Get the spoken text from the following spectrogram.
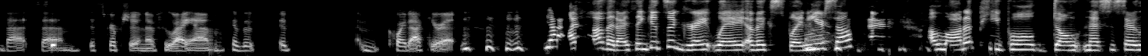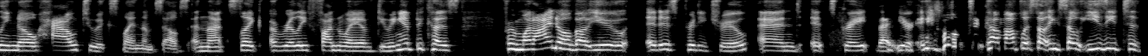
that um, description of who I am because it's it's quite accurate. yeah, I love it. I think it's a great way of explaining yourself. and a lot of people don't necessarily know how to explain themselves. And that's like a really fun way of doing it because from what I know about you, it is pretty true. And it's great that you're able to come up with something so easy to,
